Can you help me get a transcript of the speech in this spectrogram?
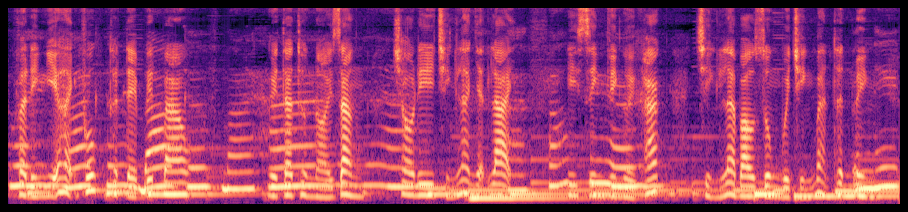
và định nghĩa hạnh phúc thật đẹp biết bao. Người ta thường nói rằng cho đi chính là nhận lại, hy sinh vì người khác chính là bao dung với chính bản thân mình.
